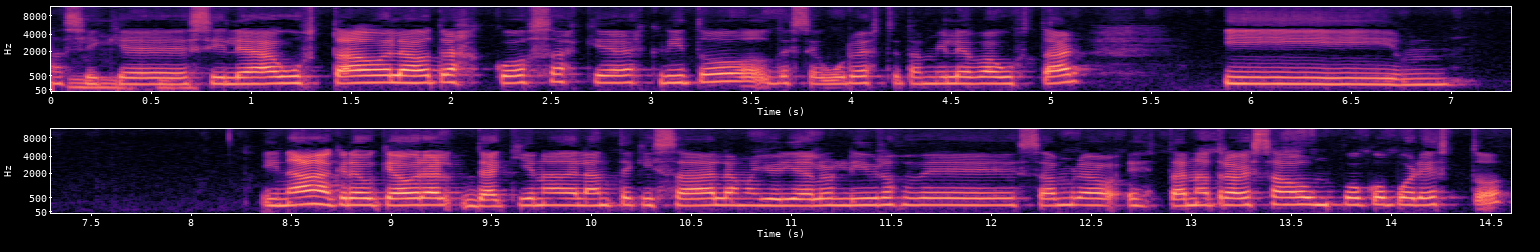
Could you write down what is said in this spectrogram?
Así que si le ha gustado las otras cosas que ha escrito, de seguro este también le va a gustar. Y, y nada, creo que ahora de aquí en adelante quizá la mayoría de los libros de Zambra están atravesados un poco por esto,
